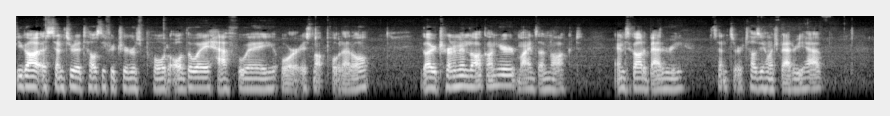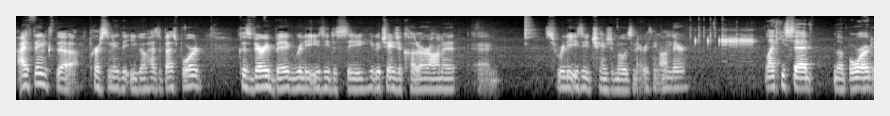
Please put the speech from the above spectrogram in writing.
You got a sensor that tells you if your trigger's pulled all the way halfway or it's not pulled at all. You got your tournament lock on here. Mine's unlocked and it's got a battery sensor it tells you how much battery you have I think the personally the Ego has the best board because very big, really easy to see. You could change the color on it, and it's really easy to change the modes and everything on there. Like he said, the board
